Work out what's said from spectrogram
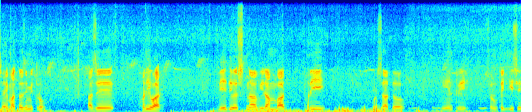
જય માતાજી મિત્રો. આજે ફરીવાર બે દિવસના વિરામ બાદ ફરી વરસાદની એન્ટ્રી શરૂ થઈ ગઈ છે.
